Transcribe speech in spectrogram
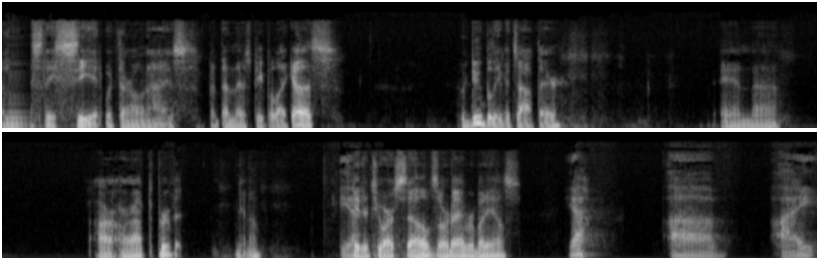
unless they see it with their own eyes. But then there's people like us who do believe it's out there and uh, are are out to prove it. You know, Yeah. either to ourselves or to everybody else. Yeah. Uh, I,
